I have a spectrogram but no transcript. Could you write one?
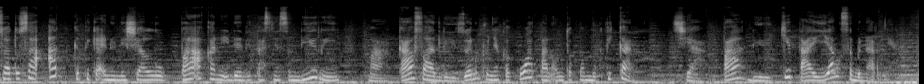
Suatu saat ketika Indonesia lupa akan identitasnya sendiri, maka Fadli Zon punya kekuatan untuk membuktikan siapa diri kita yang sebenarnya.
